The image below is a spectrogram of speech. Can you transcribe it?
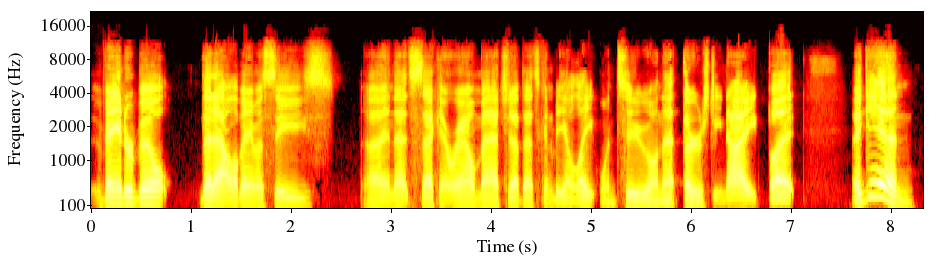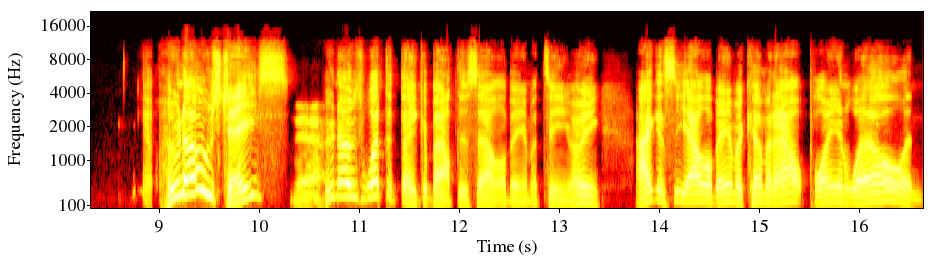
Vanderbilt that Alabama sees uh, in that second round matchup. That's going to be a late one, too, on that Thursday night. But again, who knows, Chase? Yeah. Who knows what to think about this Alabama team? I mean, I can see Alabama coming out playing well and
